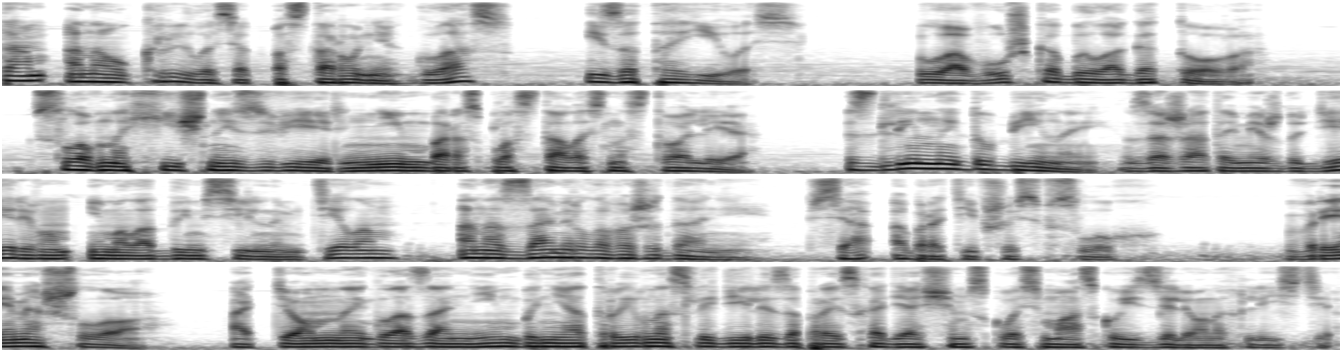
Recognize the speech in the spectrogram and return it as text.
Там она укрылась от посторонних глаз и затаилась. Ловушка была готова. Словно хищный зверь, нимба распласталась на стволе. С длинной дубиной, зажатой между деревом и молодым сильным телом, она замерла в ожидании, вся обратившись вслух. Время шло а темные глаза нимбы неотрывно следили за происходящим сквозь маску из зеленых листьев.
